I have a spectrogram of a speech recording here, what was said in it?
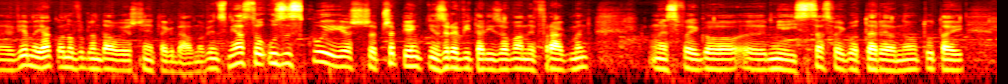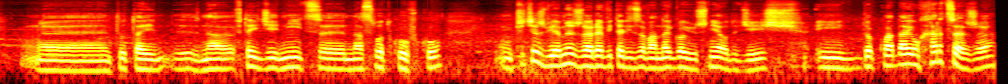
E, Wiemy, jak ono wyglądało jeszcze nie tak dawno, więc miasto uzyskuje jeszcze przepięknie zrewitalizowany fragment e, swojego miejsca, swojego terenu. Tutaj, tutaj na, w tej dzielnicy na Słodkówku. Przecież wiemy, że rewitalizowanego już nie od dziś i dokładają harcerze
